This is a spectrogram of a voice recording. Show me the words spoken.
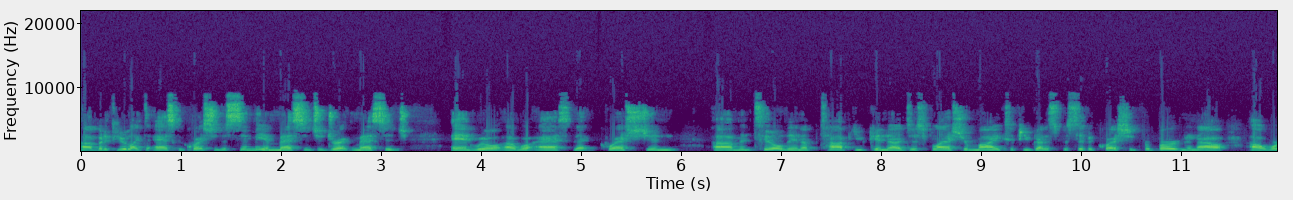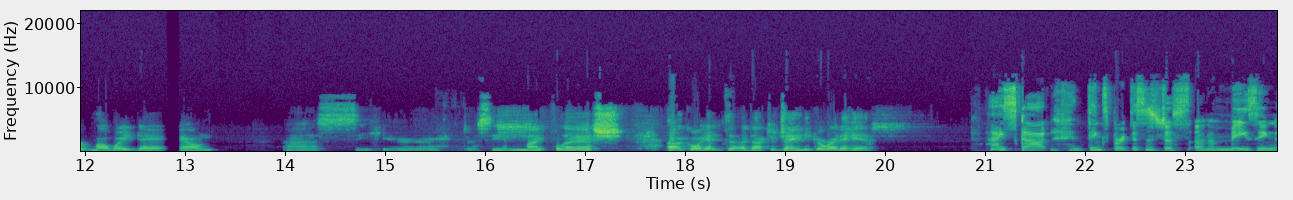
Uh, but if you'd like to ask a question, just send me a message, a direct message, and we'll uh, we'll ask that question. Um, until then, up top, you can uh, just flash your mics if you've got a specific question for Burton, and I'll I'll work my way down. Uh, let's see here. Do I see a mic flash? Uh, go ahead, uh, Dr. Janie. Go right ahead. Hi, Scott, and thanks, Bert. This is just an amazing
